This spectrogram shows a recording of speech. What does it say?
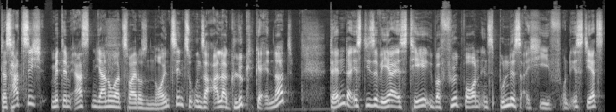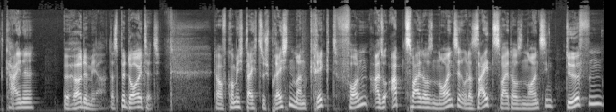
Das hat sich mit dem 1. Januar 2019 zu unser aller Glück geändert, denn da ist diese WAST überführt worden ins Bundesarchiv und ist jetzt keine Behörde mehr. Das bedeutet, Darauf komme ich gleich zu sprechen. Man kriegt von, also ab 2019 oder seit 2019 dürfen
